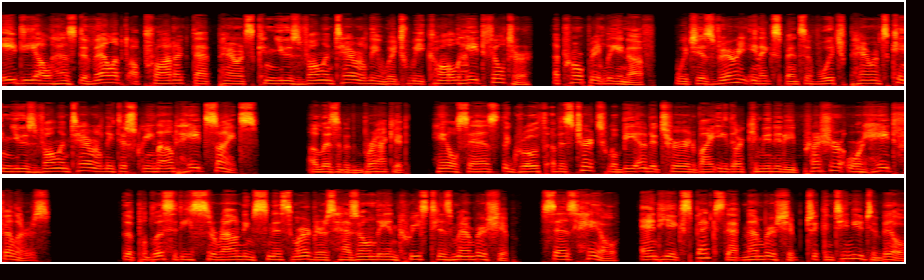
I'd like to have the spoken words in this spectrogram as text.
ADL has developed a product that parents can use voluntarily which we call Hate Filter, appropriately enough, which is very inexpensive which parents can use voluntarily to screen out hate sites. Elizabeth Brackett, Hale says the growth of his church will be undeterred by either community pressure or hate filters. The publicity surrounding Smith's murders has only increased his membership, says Hale, and he expects that membership to continue to build.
